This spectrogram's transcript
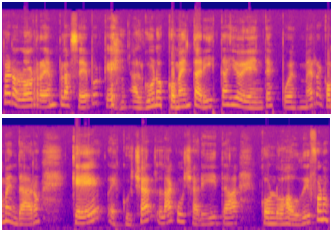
pero lo reemplacé porque algunos comentaristas y oyentes pues me recomendaron que escuchar la cucharita con los audífonos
